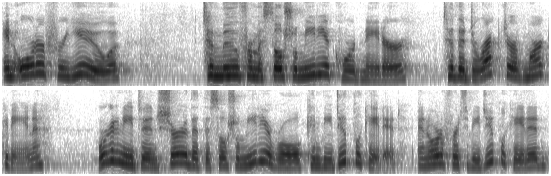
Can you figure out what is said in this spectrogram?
In order for you to move from a social media coordinator to the director of marketing, we're going to need to ensure that the social media role can be duplicated. In order for it to be duplicated,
